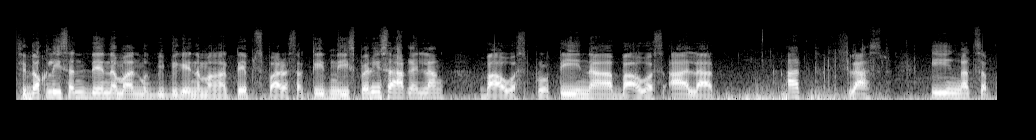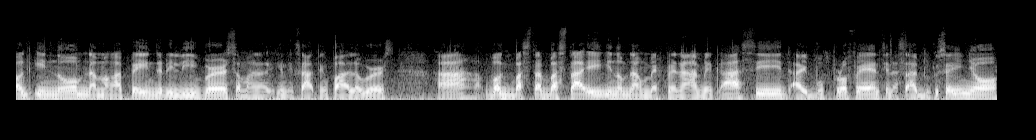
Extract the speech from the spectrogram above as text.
Si Doc Lisan din naman magbibigay ng mga tips para sa kidneys, pero yung sa akin lang, bawas protina, bawas alat, at last, ingat sa pag-inom ng mga pain reliever sa mga nakikinig sa ating followers. Ha? Huwag basta-basta iinom ng mefenamic acid, ibuprofen, sinasabi ko sa inyo.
